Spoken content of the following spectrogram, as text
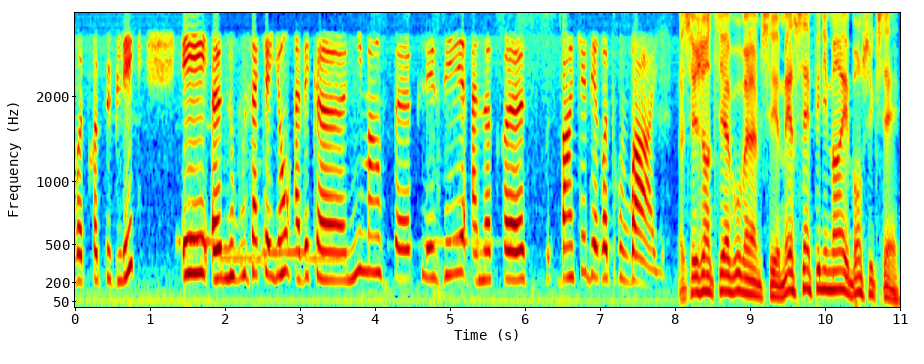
votre public. Et nous vous accueillons avec un immense plaisir à notre banquet des retrouvailles. Ben, C'est gentil à vous, Madame Cyr. Merci infiniment et bon succès.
